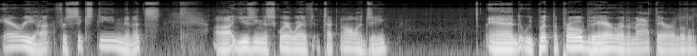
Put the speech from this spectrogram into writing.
area for 16 minutes uh, using the square wave technology. And we put the probe there or the mat there, a little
